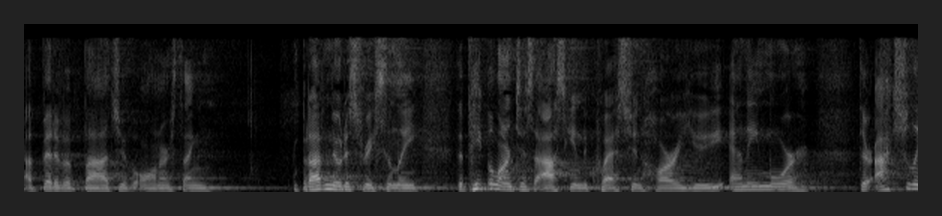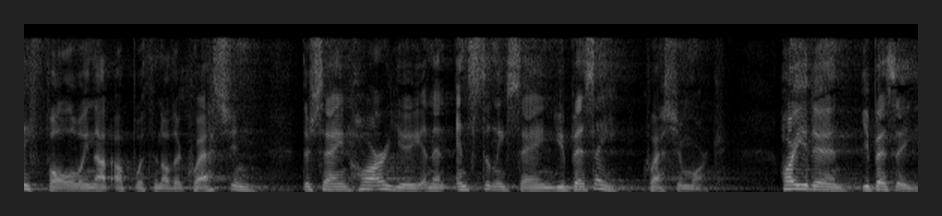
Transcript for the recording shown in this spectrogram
a bit of a badge of honor thing. But I've noticed recently that people aren't just asking the question, How are you anymore? They're actually following that up with another question. They're saying, How are you? and then instantly saying, You busy? Question mark. How you doing? You busy?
